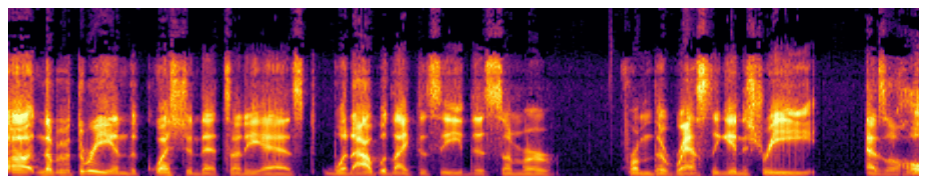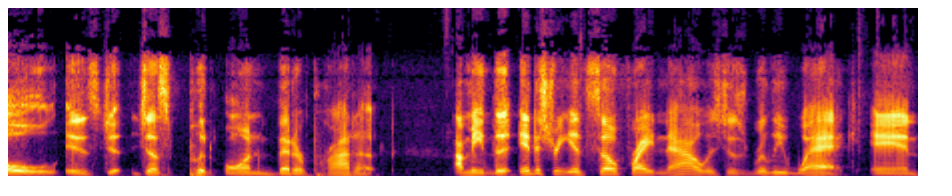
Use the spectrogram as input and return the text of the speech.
Uh, number three, and the question that Tony asked, what I would like to see this summer from the wrestling industry as a whole is ju- just put on better product. I mean, the industry itself right now is just really whack and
